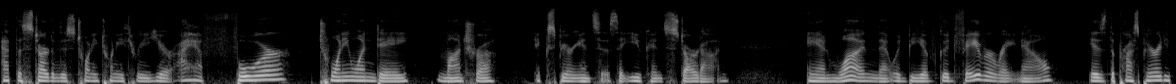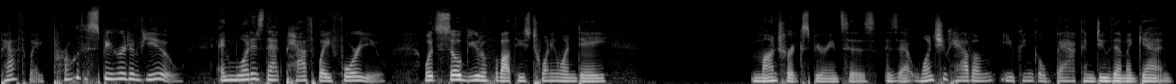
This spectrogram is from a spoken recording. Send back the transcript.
at the start of this 2023 year, I have four 21 day mantra experiences that you can start on. And one that would be of good favor right now is the prosperity pathway. Pro the spirit of you. And what is that pathway for you? What's so beautiful about these 21 day mantra experiences is that once you have them, you can go back and do them again.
